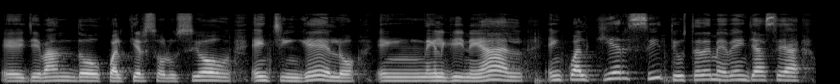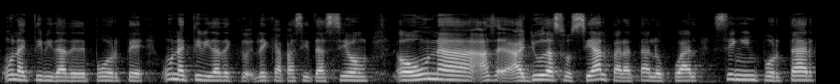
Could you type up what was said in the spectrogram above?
eh, llevando cualquier solución, en Chinguelo, en el Guineal, en cualquier sitio. Ustedes me ven, ya sea una actividad de deporte, una actividad de, capacitación o una ayuda social para tal o cual, sin importar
